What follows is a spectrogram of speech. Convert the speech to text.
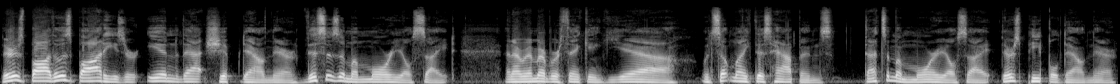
there's bo- those bodies are in that ship down there. This is a memorial site. And I remember thinking, yeah, when something like this happens, that's a memorial site. There's people down there.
